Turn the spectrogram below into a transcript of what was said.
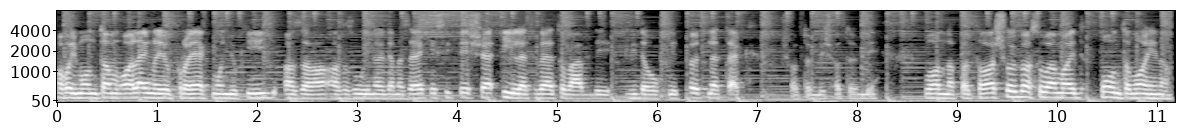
ahogy mondtam, a legnagyobb projekt mondjuk így az a, az, az új nagylemez elkészítése, illetve további videóklip ötletek, stb. stb vannak a tarsolyban, szóval majd pont a mai nap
